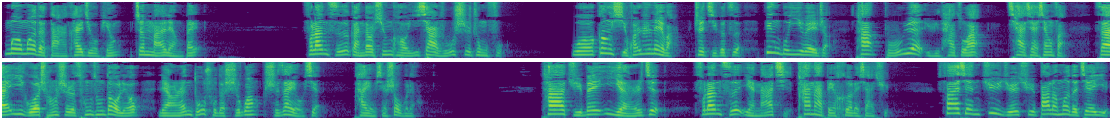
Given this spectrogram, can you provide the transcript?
默默地打开酒瓶，斟满两杯。弗兰茨感到胸口一下如释重负。我更喜欢日内瓦这几个字，并不意味着他不愿与他做爱。恰恰相反，在异国城市匆匆逗留，两人独处的时光实在有限，他有些受不了。他举杯一饮而尽，弗兰茨也拿起他那杯喝了下去，发现拒绝去巴勒莫的建议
